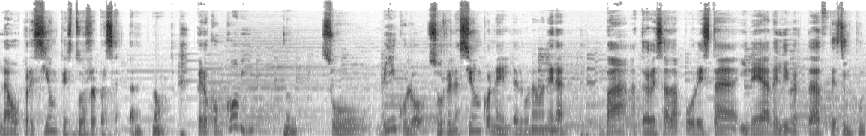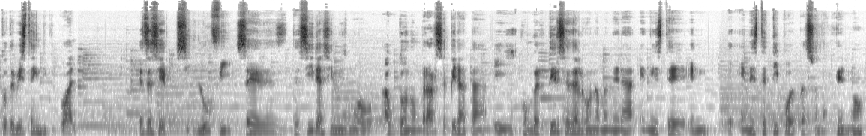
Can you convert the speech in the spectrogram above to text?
la opresión que estos representan, ¿no? Pero con Kobe, ¿no? Su vínculo, su relación con él, de alguna manera, va atravesada por esta idea de libertad desde un punto de vista individual. Es decir, si Luffy se decide a sí mismo autonombrarse pirata y convertirse de alguna manera en este, en, este tipo de personaje, ¿no?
